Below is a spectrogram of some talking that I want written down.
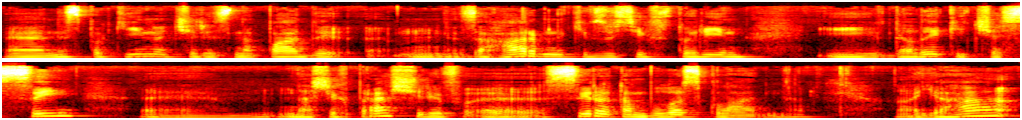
е, неспокійно через напади загарбників з усіх сторін, і в далекі часи е, наших пращурів е, сиротам було складно. Яга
